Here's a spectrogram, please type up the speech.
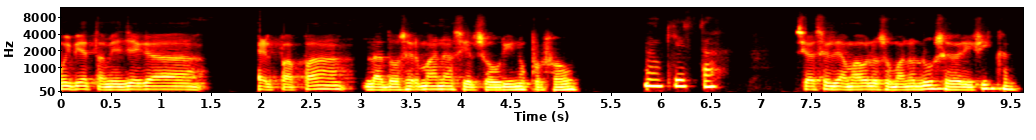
Muy bien, también llega el papá, las dos hermanas y el sobrino, por favor. Aquí está. Se hace el llamado de los humanos luz, se verifican.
